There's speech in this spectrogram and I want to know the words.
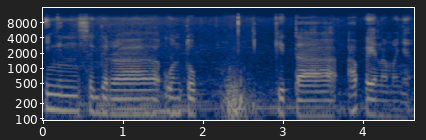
ingin segera untuk kita apa ya namanya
